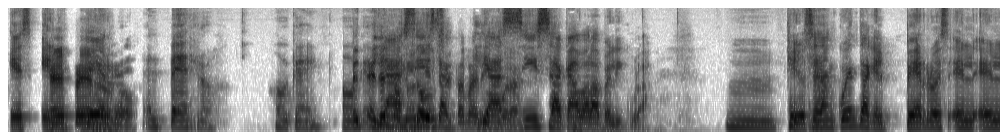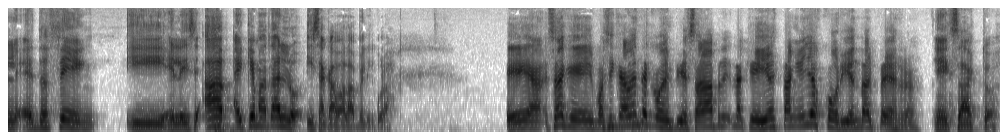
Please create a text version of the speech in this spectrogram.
es el, perro. El perro. Ok. Y, así se acaba la película. Mm, que ellos se dan cuenta que el perro es el, el, The Thing y él le dice, ah, hay que matarlo y se acaba la película. Eh, o sea que básicamente como empieza la, película que ellos están ellos corriendo al perro. Exacto.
